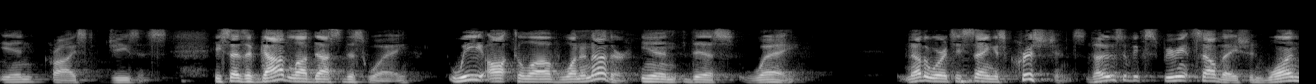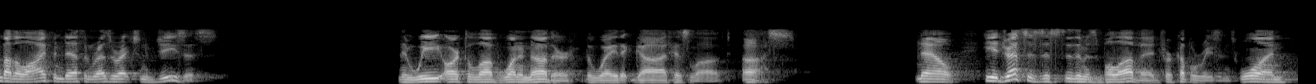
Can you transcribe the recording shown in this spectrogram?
in Christ Jesus. He says, if God loved us this way, we ought to love one another in this way. In other words, he's saying as Christians, those who've experienced salvation, won by the life and death and resurrection of Jesus, then we are to love one another the way that God has loved us. Now, he addresses this to them as beloved for a couple of reasons. One,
